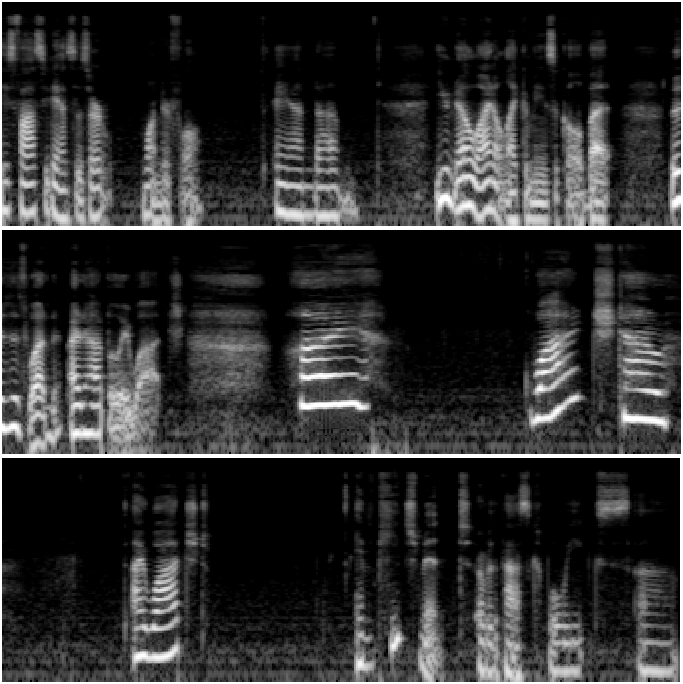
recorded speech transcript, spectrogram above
these Fosse dances are wonderful, and um, you know I don't like a musical, but this is one I'd happily watch. I watched. Uh, I watched impeachment over the past couple weeks um,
